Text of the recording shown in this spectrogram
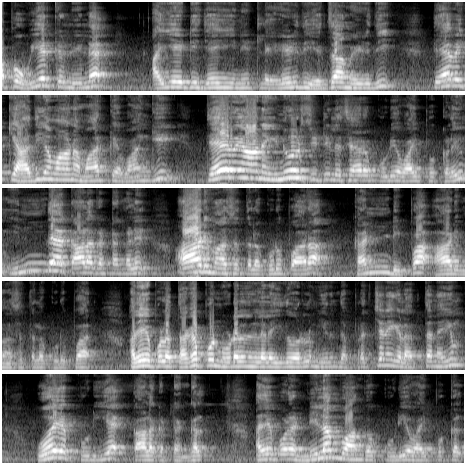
அப்போ உயர்கல்வியில் ஐஐடி ஜேஇ நீட்டில் எழுதி எக்ஸாம் எழுதி தேவைக்கு அதிகமான மார்க்கை வாங்கி தேவையான யூனிவர்சிட்டியில் சேரக்கூடிய வாய்ப்புகளையும் இந்த காலகட்டங்களில் ஆடி மாதத்தில் கொடுப்பாரா? கண்டிப்பாக ஆடி மாதத்தில் கொடுப்பார். அதே போல் தகப்பன் உடல்நிலையில் இதுவரையிலும் இருந்த பிரச்சனைகள் அத்தனையும் ஓயக்கூடிய காலகட்டங்கள். அதே போல் நிலம் வாங்கக்கூடிய வாய்ப்புகள்.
